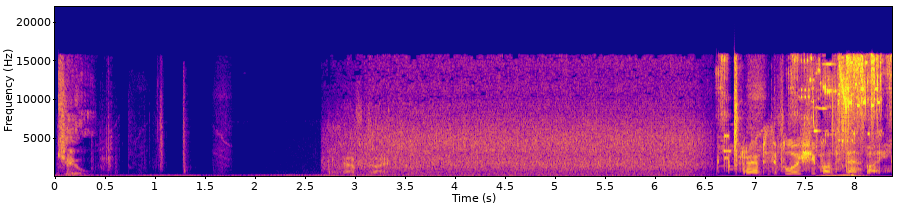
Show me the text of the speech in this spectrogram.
Kill. Halftime. RAPS deploy ship on standby.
